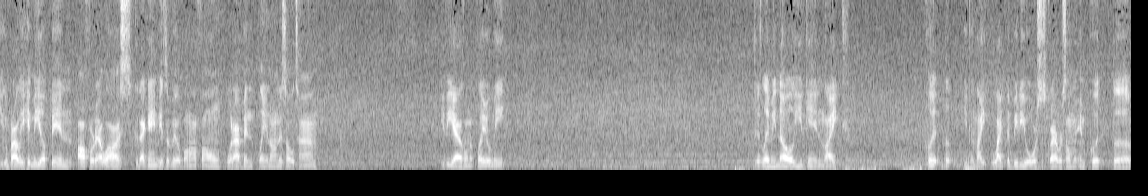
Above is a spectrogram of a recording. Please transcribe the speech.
you can probably hit me up in Off-Road Outlaws because that game is available on phone. What I've been playing on this whole time. If you guys want to play with me, just let me know. You can like put the you can like like the video or subscribe or something and put the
